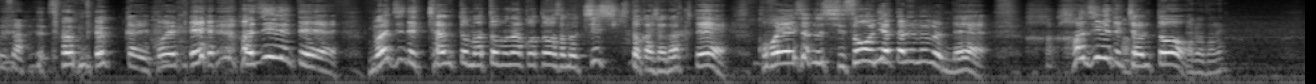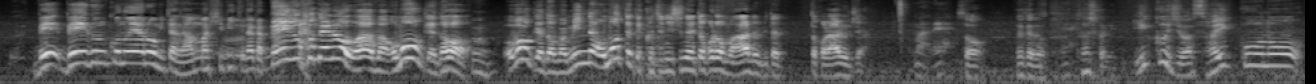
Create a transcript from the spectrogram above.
のさ300回超えて初めてマジでちゃんとまともなことをその知識とかじゃなくて小林さんの思想に当たる部分では初めてちゃんなるとほどね。米米軍この野郎みたいなのあんま響いてなかった。米国の野郎はまあ思うけど、うん。思うけど、まあ、みんな思ってて口にしないところもあるみたいなところあるじゃん。まあね。そう。だけどね。確かに育児は最高の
